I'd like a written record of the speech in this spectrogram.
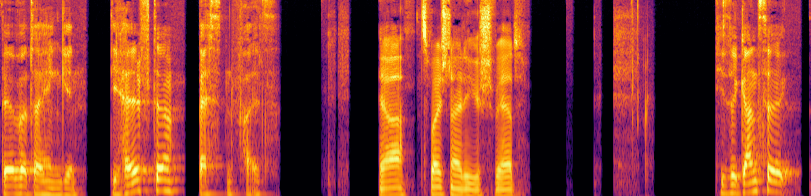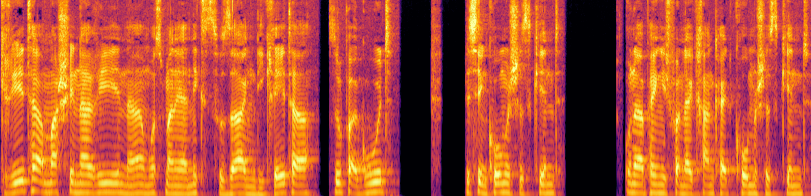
wer wird da hingehen? Die Hälfte? Bestenfalls. Ja, zweischneidiges Schwert. Diese ganze Greta-Maschinerie, ne, muss man ja nichts zu sagen. Die Greta, super gut. Bisschen komisches Kind. Unabhängig von der Krankheit, komisches Kind.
